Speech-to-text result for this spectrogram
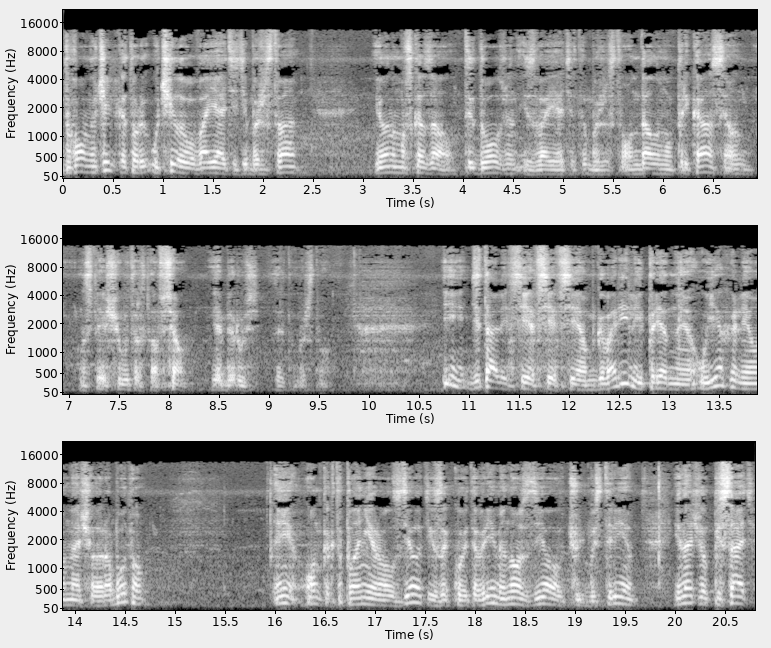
духовный учитель, который учил его воять эти божества, и он ему сказал, ты должен изваять это божество. Он дал ему приказ, и он на следующее утро сказал, все, я берусь за это божество. И детали все-все-все обговорили, и преданные уехали, он начал работу. И он как-то планировал сделать их за какое-то время, но сделал чуть быстрее. И начал писать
